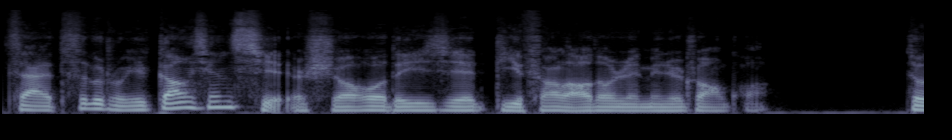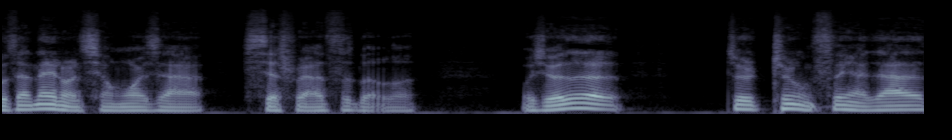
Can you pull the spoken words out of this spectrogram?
在资本主义刚兴起的时候的一些底层劳动人民的状况，就在那种情况下写出来《资本论》，我觉得就是这种思想家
